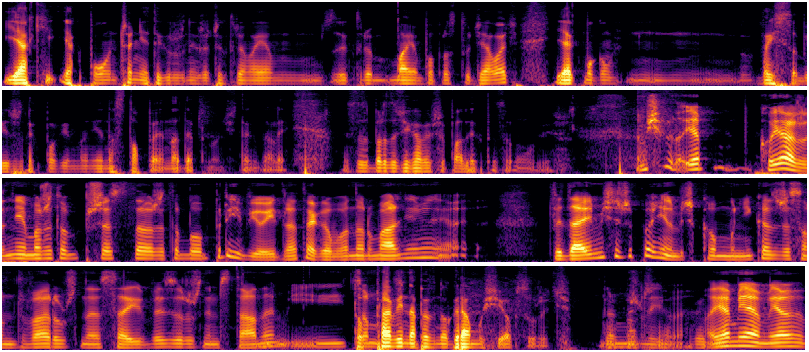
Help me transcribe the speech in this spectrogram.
jak, jak połączenie tych różnych rzeczy, które mają, które mają po prostu działać, jak mogą mm, wejść sobie, że tak powiem, no nie na stopę, nadepnąć i tak dalej. Więc to jest bardzo ciekawy przypadek, to co mówisz. No mi się wydaje, ja kojarzę, nie, może to przez to, że to było preview i dlatego, bo normalnie wydaje mi się, że powinien być komunikat, że są dwa różne savey z różnym stanem i to prawie na pewno gra musi obsłużyć. No, możliwe. A ja miałem, ja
